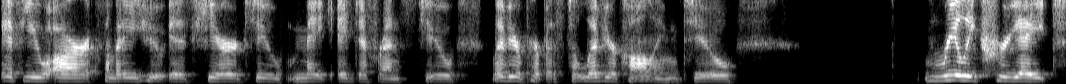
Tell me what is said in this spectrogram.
if you are somebody who is here to make a difference, to live your purpose, to live your calling, to really create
